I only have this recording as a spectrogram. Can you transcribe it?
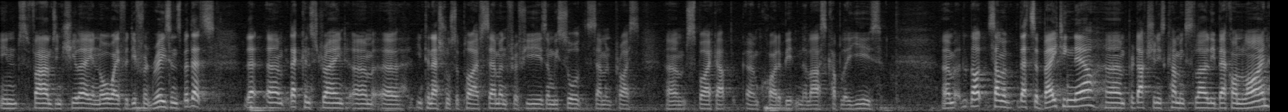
in farms in Chile and Norway for different reasons, but that's that, um, that constrained uh, international supply of salmon for a few years and we saw the salmon price um, spike up um, quite a bit in the last couple of years. Um, some of that's abating now. Um, production is coming slowly back online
